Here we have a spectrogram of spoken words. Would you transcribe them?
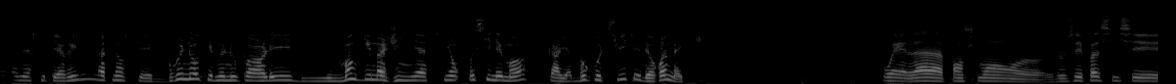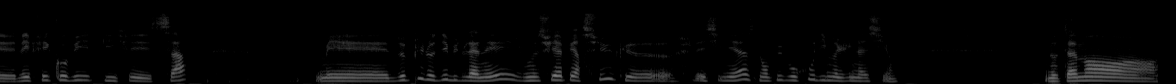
Eh ben, merci Perrine. Maintenant, c'est Bruno qui veut nous parler du manque d'imagination au cinéma, car il y a beaucoup de suites et de remakes. Ouais, là, franchement, euh, je sais pas si c'est l'effet Covid qui fait ça, mais depuis le début de l'année, je me suis aperçu que les cinéastes n'ont plus beaucoup d'imagination. Notamment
